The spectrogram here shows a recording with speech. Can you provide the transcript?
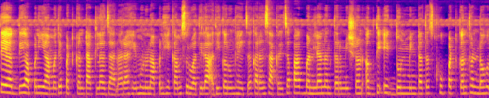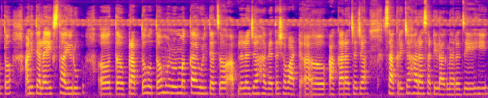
ते अगदी आपण यामध्ये पटकन टाकलं जाणार आहे म्हणून आपण हे काम सुरुवातीला आधी करून घ्यायचं. कारण साखरेचा पाक बनल्यानंतर मिश्रण अगदी एक दोन मिनटातच खूप पटकन थंड होतं आणि त्याला एक स्थायी रूप त प्राप्त होतं. म्हणून मग काय होईल त्याचं आपल्याला ज्या हव्या तशा वाट आकाराच्या ज्या साखरेच्या हारासाठी लागणारं जे ही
